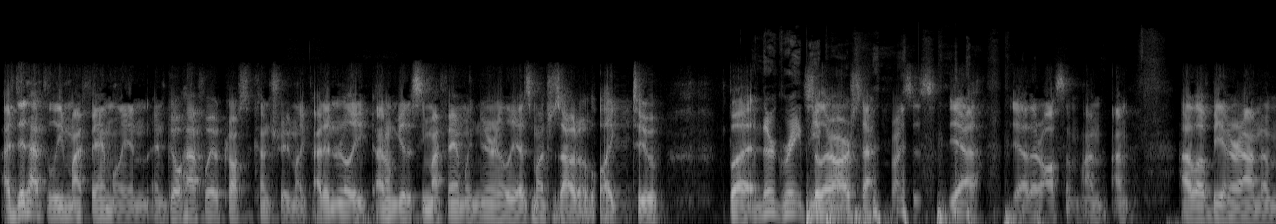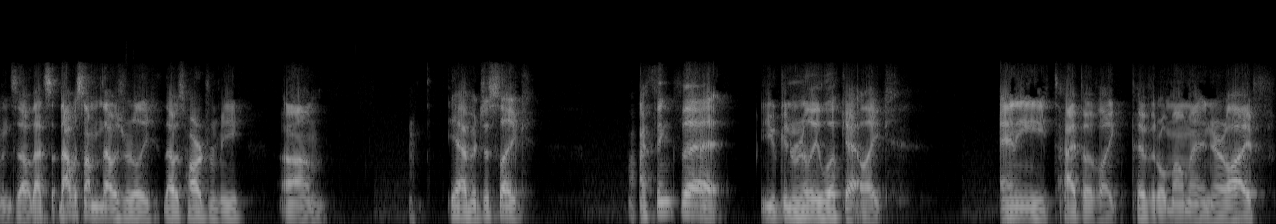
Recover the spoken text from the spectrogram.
I did have to leave my family and, and go halfway across the country, and like I didn't really I don't get to see my family nearly as much as I would have liked to. But And they're great people. so there are sacrifices. yeah, yeah, they're awesome. I'm I'm I love being around them, and so that's that was something that was really that was hard for me. Um, yeah, but just like I think that you can really look at like any type of like pivotal moment in your life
